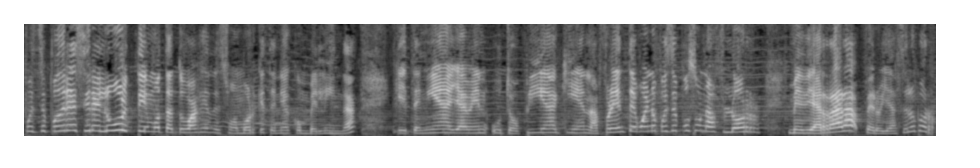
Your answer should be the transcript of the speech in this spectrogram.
pues se podría decir el último tatuaje de su amor que tenía con Belinda, que tenía, ya ven, Utopía aquí en la frente, bueno, pues se puso una flor media rara, pero ya se lo borró.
